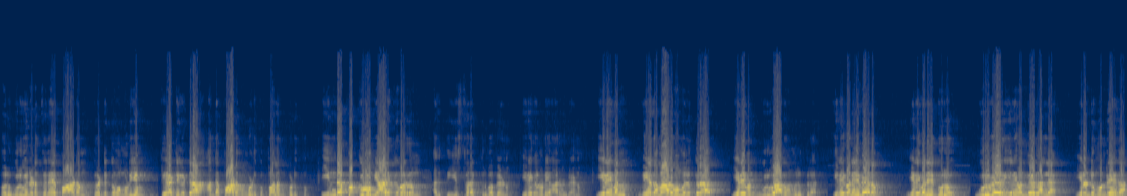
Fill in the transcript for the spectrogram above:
ஒரு குருவினிடத்திலே பாடம் கேட்டுக்கவும் முடியும். கேட்டுக்கிட்டா அந்த பாடம் உங்களுக்கு பலன் கொடுக்கும். இந்த பக்குவம் யாருக்கு வரும்? அதுக்கு ஈஸ்வர கிருப வேணும். இறைவனுடைய அருள் வேணும். இறைவன் வேதமாகவும் இருக்கிறார் இறைவன் குருவாகவும் இருக்கிறார். இறைவனே வேதம் இறைவனே குரு. குரு வேறு இறைவன் வேறு அல்ல. இரண்டும் ஒன்றேதான்.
